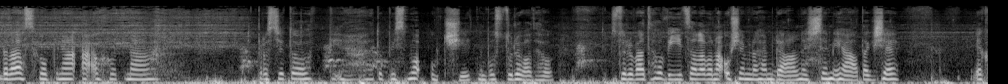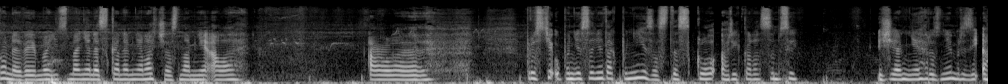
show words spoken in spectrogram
byla schopná a ochotná prostě to, to písmo učit nebo studovat ho. Studovat ho víc, ale ona už je mnohem dál, než jsem já, takže jako nevím, no nicméně dneska neměla čas na mě, ale ale prostě úplně se mě tak po ní zastesklo a říkala jsem si, že mě hrozně mrzí a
